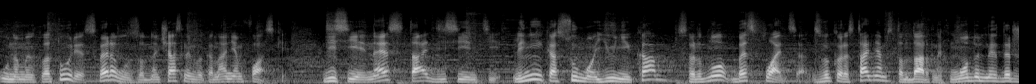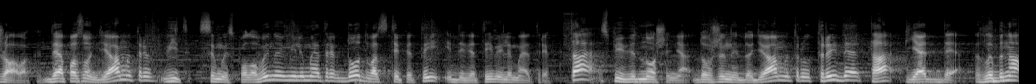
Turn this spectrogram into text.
у номенклатурі сверл з одночасним виконанням фаски DCNS та DCNT. Лінійка Sumo Unicam свердло без фланця з використанням стандартних модульних державок, діапазон діаметрів від 7,5 мм до 25,9 мм та співвідношення довжини до діаметру 3D та 5D. Глибина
